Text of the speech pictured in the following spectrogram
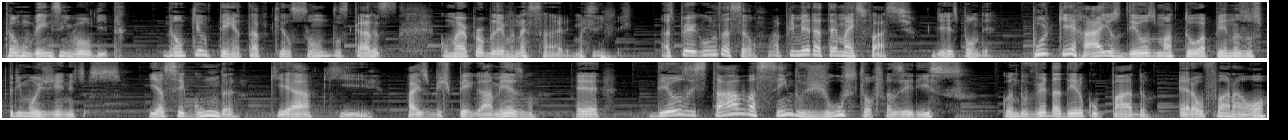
tão bem desenvolvida. Não que eu tenha, tá? Porque eu sou um dos caras com maior problema nessa área, mas enfim. As perguntas são: a primeira até mais fácil de responder. Por que raios Deus matou apenas os primogênitos? E a segunda, que é a que faz o bicho pegar mesmo, é Deus estava sendo justo ao fazer isso, quando o verdadeiro culpado era o faraó.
